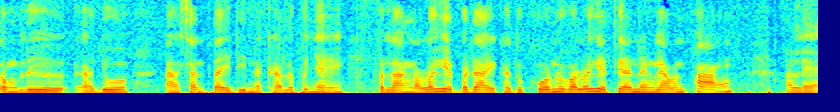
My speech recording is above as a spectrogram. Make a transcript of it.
ต้องลืออยู่อ่าสันใต้ดินนะคะ แล้วพ่อใหญ่ฝรั่งน่ะเราเฮ็ดบ่ได้ค่ะ ทุกคนเพราะว่าเราเฮ็ดเทื่อหนึ่งแล้วมันพังอันแหละ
